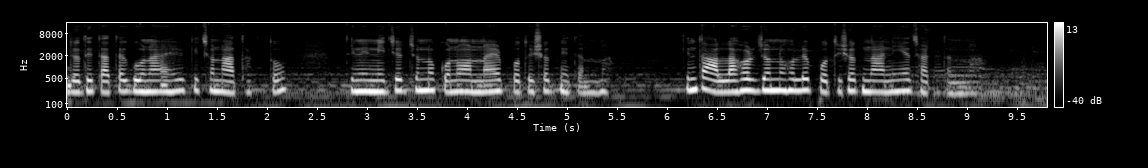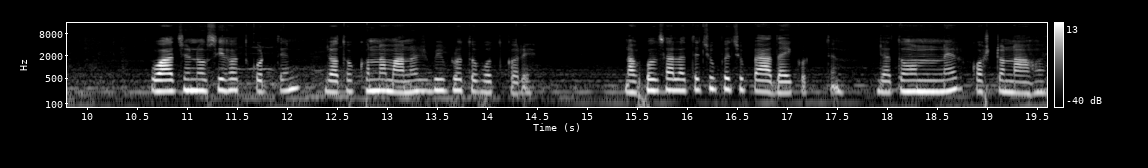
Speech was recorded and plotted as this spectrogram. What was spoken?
যদি তাতে গুনাহের কিছু না থাকতো, তিনি নিজের জন্য কোনো অন্যায়ের প্রতিশোধ নিতেন না। কিন্তু আল্লাহর জন্য হলে প্রতিশোধ না নিয়ে ছাড়তেন না। ওয়াজ নসিহত করতেন যতক্ষণ না মানুষ বিব্রত বোধ করে। নফল সালাতে চুপে চুপে আদায় করতেন। যাতে অন্যের কষ্ট না হয়।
